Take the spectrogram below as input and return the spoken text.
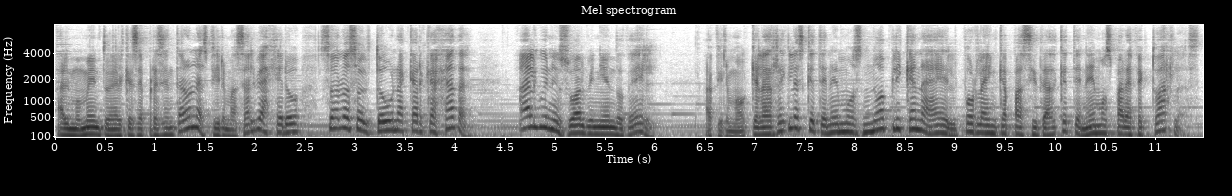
Al momento en el que se presentaron las firmas al viajero, solo soltó una carcajada, algo inusual viniendo de él. Afirmó que las reglas que tenemos no aplican a él por la incapacidad que tenemos para efectuarlas.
